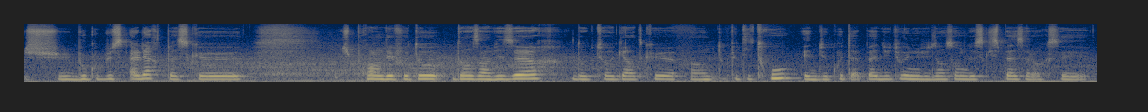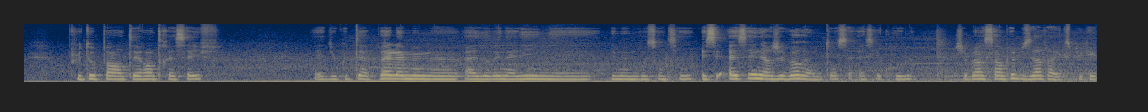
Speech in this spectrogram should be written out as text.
Je suis beaucoup plus alerte parce que je prends des photos dans un viseur, donc tu regardes que un tout petit trou et du coup t'as pas du tout une vue d'ensemble de ce qui se passe alors que c'est plutôt pas un terrain très safe. Et du coup t'as pas la même euh, adrénaline et les mêmes ressentis. Et c'est assez énergivore et en même temps c'est assez cool. Je sais pas, c'est un peu bizarre à expliquer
